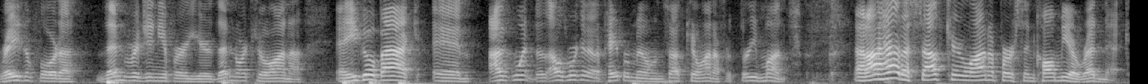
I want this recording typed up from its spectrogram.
raised in Florida, then Virginia for a year, then North Carolina. And you go back, and I went. To, I was working at a paper mill in South Carolina for three months, and I had a South Carolina person call me a redneck.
